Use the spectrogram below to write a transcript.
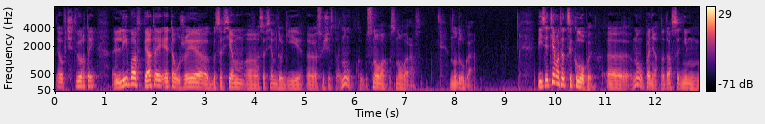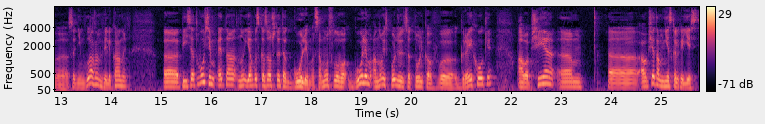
в четвертой, либо в пятой это уже как бы, совсем, э, совсем другие э, существа. Ну, как бы снова, снова раса, но другая. 57 это циклопы. Э, ну, понятно, да, с одним, э, с одним глазом, великаны. 58 э, это, ну, я бы сказал, что это големы. Само слово голем, оно используется только в Грейхоке. А вообще, эм, а вообще там несколько есть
